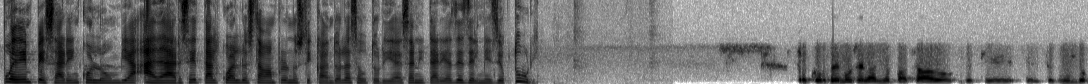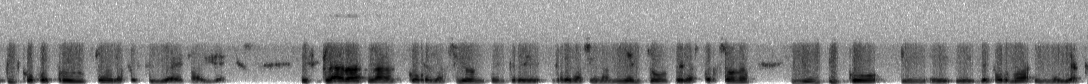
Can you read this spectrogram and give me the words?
puede empezar en Colombia a darse tal cual lo estaban pronosticando las autoridades sanitarias desde el mes de octubre. Recordemos el año pasado de que el segundo pico fue producto de las festividades navideñas. Es clara la correlación entre relacionamiento de las personas y un pico eh, eh, de forma inmediata.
